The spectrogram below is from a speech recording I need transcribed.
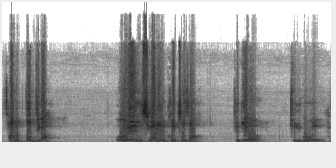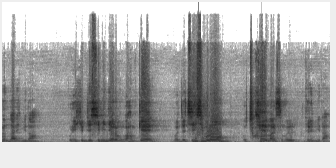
산업단지가 오랜 시간을 거쳐서 드디어 준공을 하는 날입니다. 우리 김제 시민 여러분과 함께 먼저 진심으로 축하의 말씀을 드립니다.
